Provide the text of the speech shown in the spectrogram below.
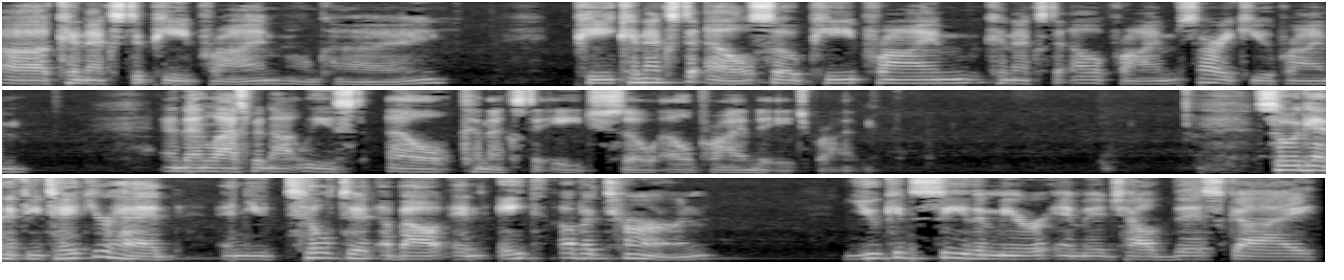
uh, connects to P prime. Okay. P connects to L, so P prime connects to L prime. Sorry, Q prime. And then last but not least, L connects to H, so L prime to H prime. So again, if you take your head and you tilt it about an eighth of a turn, you can see the mirror image, how this guy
